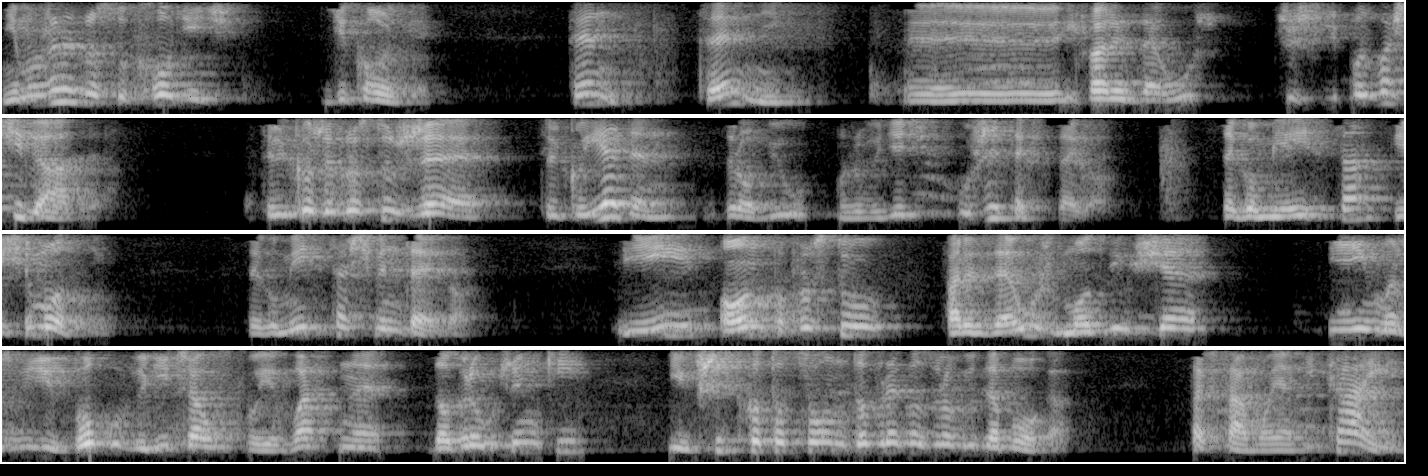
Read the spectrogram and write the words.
Nie możemy po prostu chodzić gdziekolwiek. Ten celnik yy, i faryzeusz przyszli pod właściwy adres. Tylko, że po prostu, że tylko jeden zrobił, może powiedzieć, użytek z tego. Z tego miejsca, gdzie się modlił. Z tego miejsca świętego. I on po prostu, faryzeusz, modlił się i, można powiedzieć, Bogu wyliczał swoje własne dobre uczynki i wszystko to, co on dobrego zrobił dla Boga. Tak samo jak i Kain.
